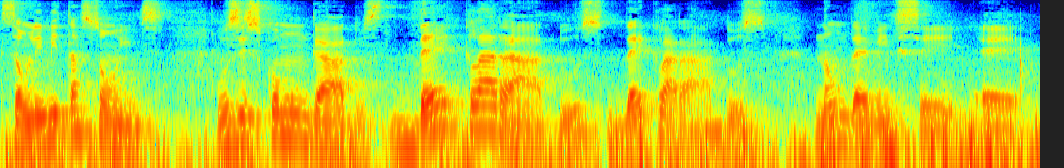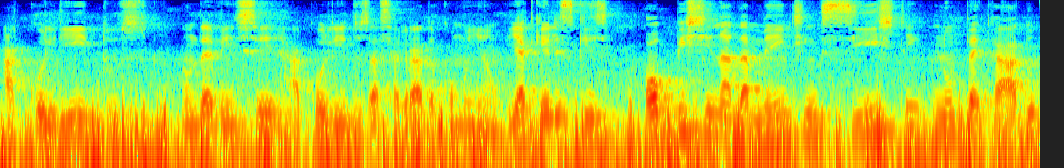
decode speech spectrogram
são limitações. Os excomungados declarados, declarados, não devem ser é, acolhidos, não devem ser acolhidos à Sagrada Comunhão. E aqueles que obstinadamente insistem no pecado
